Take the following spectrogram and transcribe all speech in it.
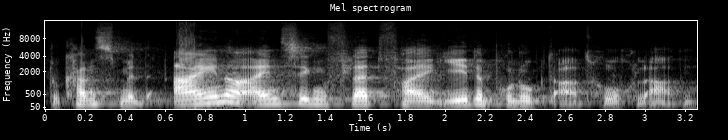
Du kannst mit einer einzigen Flat-File jede Produktart hochladen.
